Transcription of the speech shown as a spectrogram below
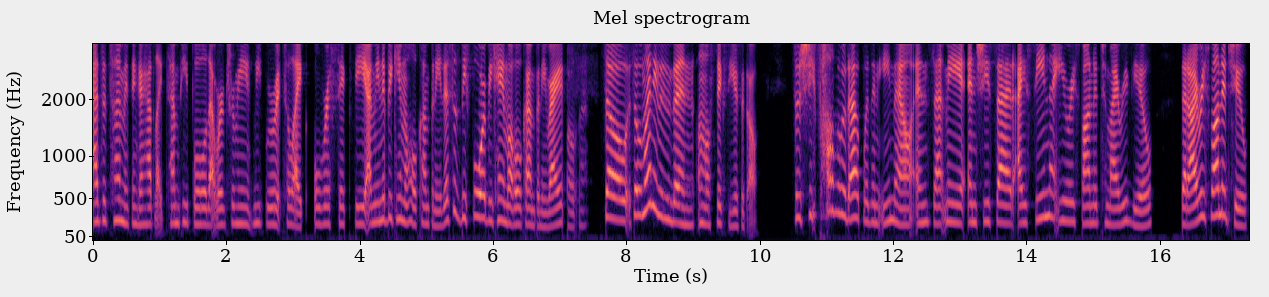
at the time, I think I had like ten people that worked for me. We grew it to like over sixty. I mean, it became a whole company. This is before it became a whole company, right? Oh, okay. So so it might have even been almost six years ago. So she followed up with an email and sent me, and she said, "I seen that you responded to my review that I responded to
